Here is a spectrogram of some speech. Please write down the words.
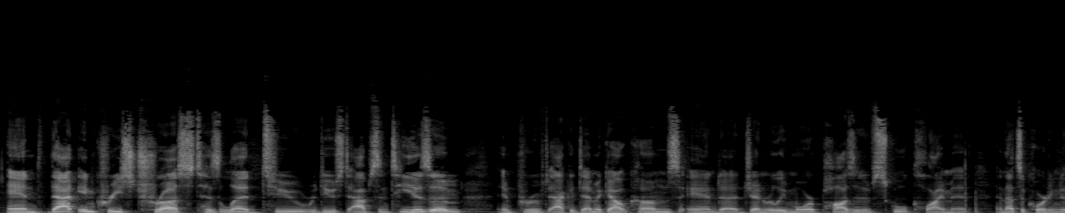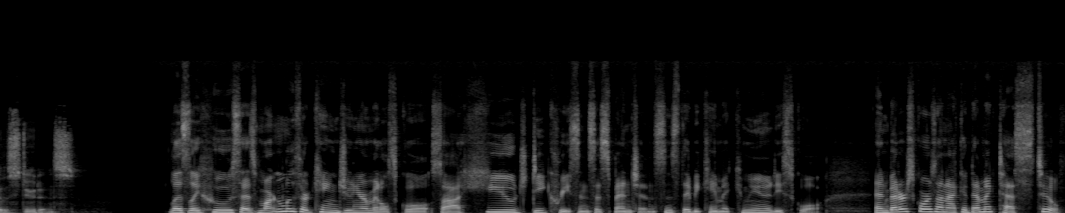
And that increased trust has led to reduced absenteeism, improved academic outcomes, and generally more positive school climate. And that's according to the students. Leslie Hu says Martin Luther King Jr. Middle School saw a huge decrease in suspensions since they became a community school, and better scores on academic tests, too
